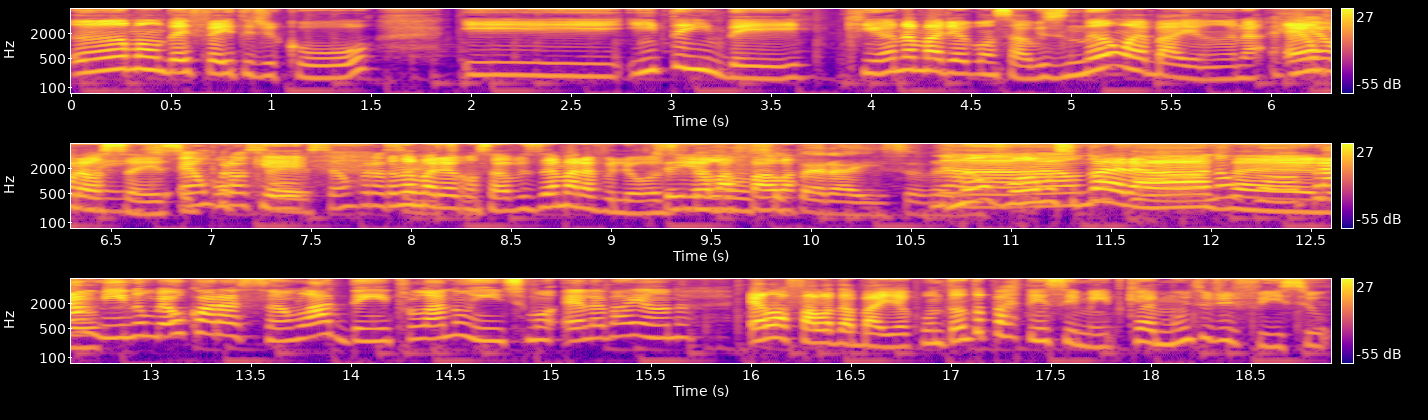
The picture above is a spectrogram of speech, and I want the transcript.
ama um defeito de cor e entender que Ana Maria Gonçalves não é baiana é um Realmente, processo. é um porque processo, é um processo. Ana Maria Gonçalves é maravilhosa Vocês e não ela fala. superar isso, velho. Não vamos superar, não vou, não velho. Vou. Pra mim, no meu coração, lá dentro, lá no íntimo, ela é baiana. Ela fala da Bahia com tanto pertencimento que é muito difícil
